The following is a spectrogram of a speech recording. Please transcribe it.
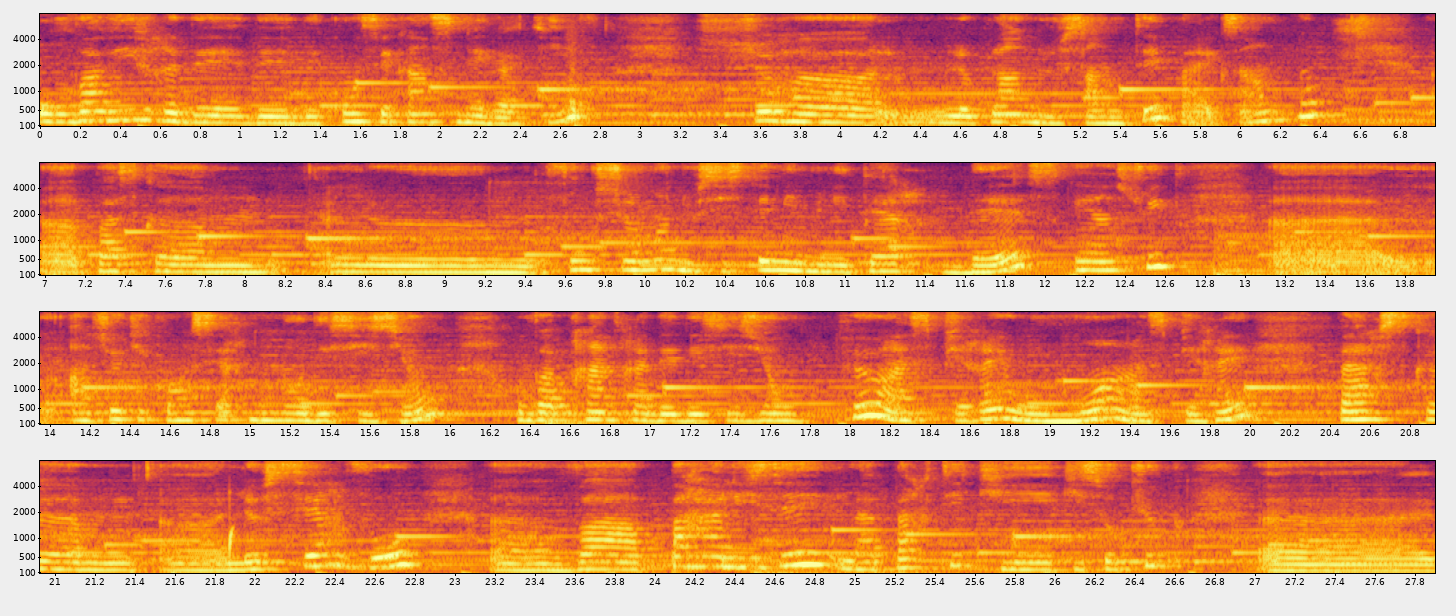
on va vivre des, conséquences négatives sur euh, le plan de santé, par exemple, euh, parce que euh, le fonctionnement du système immunitaire baisse et ensuite, en ce qui concerne nos décisions, on va prendre des décisions peu inspirées ou moins inspirées parce que euh, le cerveau euh, va paralyser la partie qui, s'occupe euh,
